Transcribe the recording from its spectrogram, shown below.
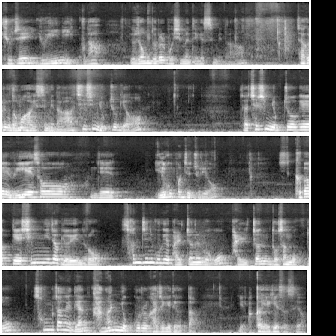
규제, 유인이 있구나. 요 정도를 보시면 되겠습니다. 자, 그리고 넘어가겠습니다. 76쪽이요. 자, 76쪽의 위에서 이제 일곱 번째 줄이요. 그 밖에 심리적 요인으로 선진국의 발전을 보고 발전 도상국도 성장에 대한 강한 욕구를 가지게 되었다. 아까 얘기했었어요.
